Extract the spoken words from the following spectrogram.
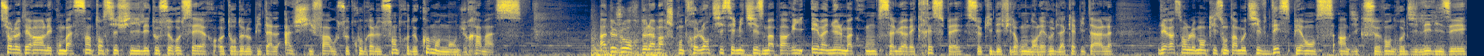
Sur le terrain, les combats s'intensifient, les taux se resserrent autour de l'hôpital Al-Shifa où se trouverait le centre de commandement du Hamas. À deux jours de la marche contre l'antisémitisme à Paris, Emmanuel Macron salue avec respect ceux qui défileront dans les rues de la capitale. Des rassemblements qui sont un motif d'espérance, indique ce vendredi l'Elysée.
